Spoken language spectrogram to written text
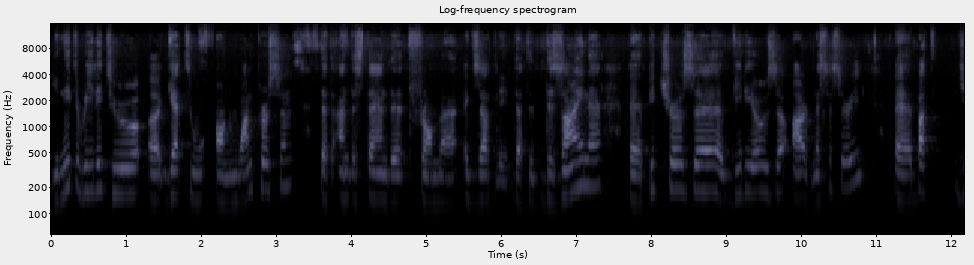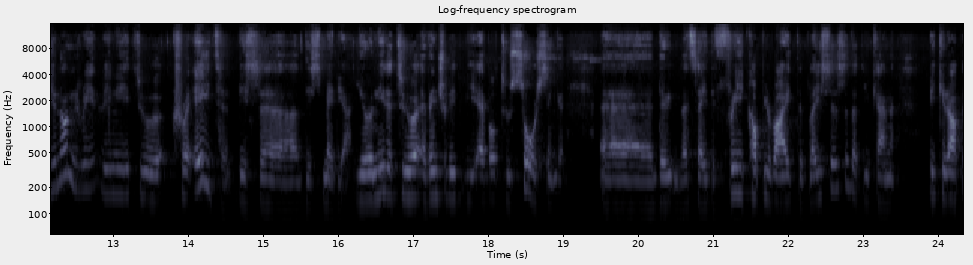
you need really to uh, get to, on one person that understand uh, from uh, exactly that the design, uh, pictures, uh, videos are necessary, but you don't really need to create this uh, this media. You needed to eventually be able to sourcing, uh, the, let's say, the free copyright places that you can pick it up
